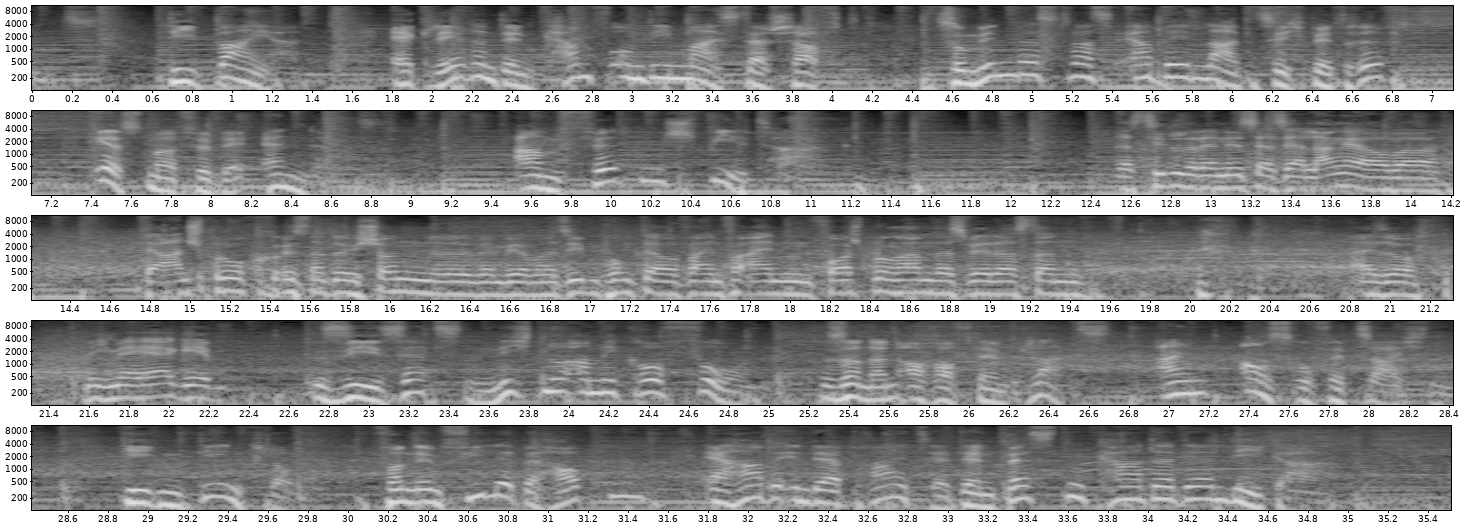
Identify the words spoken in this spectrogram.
Die Bayern erklären den Kampf um die Meisterschaft zumindest was RB Leipzig betrifft, erstmal für beendet. Am vierten Spieltag. Das Titelrennen ist ja sehr lange, aber der Anspruch ist natürlich schon, äh, wenn wir mal sieben Punkte auf einen Verein Vorsprung haben, dass wir das dann also nicht mehr hergeben. Sie setzen nicht nur am Mikrofon, sondern auch auf dem Platz ein Ausrufezeichen gegen den Club, von dem viele behaupten, er habe in der Breite den besten Kader der Liga.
